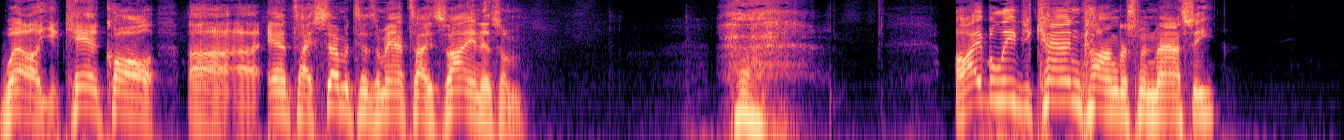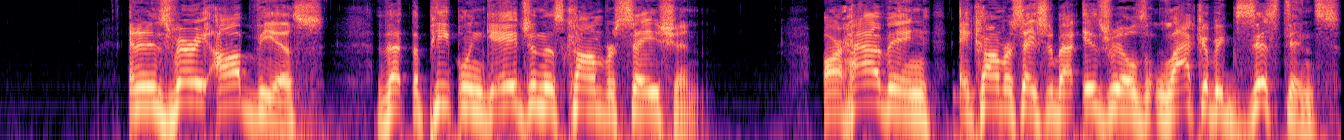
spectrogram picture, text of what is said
Well, you can't call uh, uh, anti Semitism anti Zionism. I believe you can, Congressman Massie. And it is very obvious that the people engaged in this conversation are having a conversation about Israel's lack of existence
